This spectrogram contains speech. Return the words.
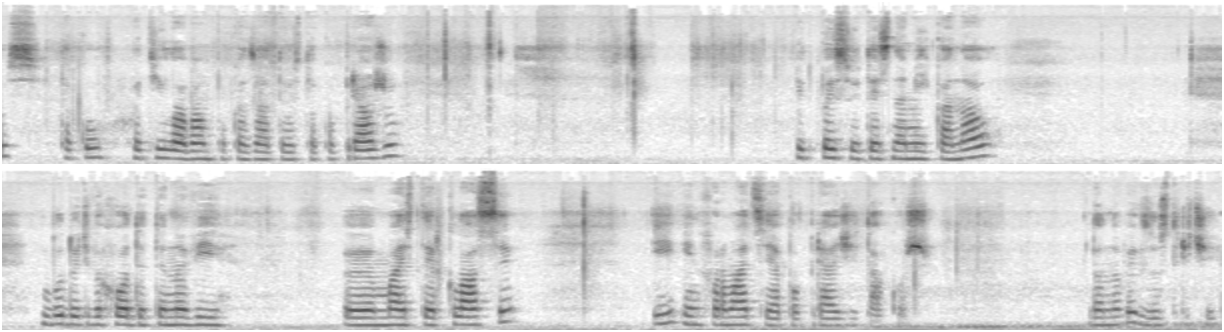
Ось таку хотіла вам показати ось таку пряжу. Підписуйтесь на мій канал. Будуть виходити нові е, майстер-класи і інформація по пряжі також. До нових зустрічей!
